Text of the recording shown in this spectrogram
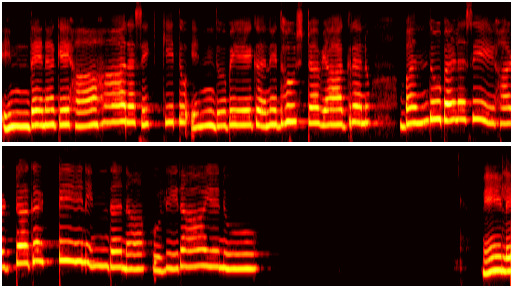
ಇಂದೆನಗೆ ಆಹಾರ ಸಿಕ್ಕಿತು ಎಂದು ಬೇಗನೆ ದುಷ್ಟ ವ್ಯಾಘ್ರನು ಬಂದು ಬಳಸಿ ಅಡ್ಡಗಟ್ಟಿ ನಿಂದನ ಹುಲಿರಾಯನು ಮೇಲೆ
